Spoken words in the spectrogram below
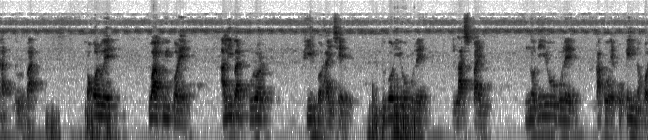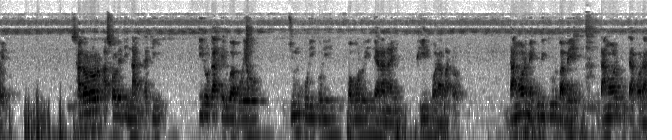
ঘাটটোৰ বাট। সকলোৱে কোৱাকুই কৰে। আলিবাটবোৰৰ ভিৰ বঢ়াইছে। দুবৰীও বোলে লাজ পায়। নদীয়েও বোলে কাকো একোকেই নকয় চাদৰৰ আঁচলেদি নাক ঢাকি তিৰোতা হেৰুৱাবোৰেও জুম কৰি কৰি ক'বলৈ এৰা নাই ভিৰ কৰা বাটত। ডাঙৰ মেকুৰীটোৰ বাবে ডাঙৰ ফুটা কৰা।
